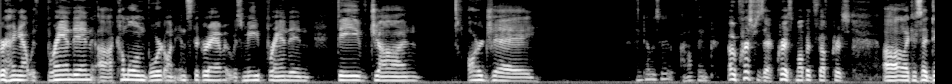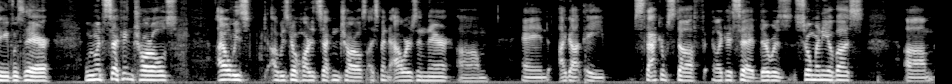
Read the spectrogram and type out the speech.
we were hanging out with Brandon. Uh, come on board on Instagram. It was me, Brandon, Dave, John, RJ. I think that was it. I don't think. Oh, Chris was there. Chris, Muppet Stuff Chris. Uh, like I said, Dave was there. We went to Second Charles. I always, I was go hard at Second Charles. I spent hours in there, um, and I got a stack of stuff. Like I said, there was so many of us. Um,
